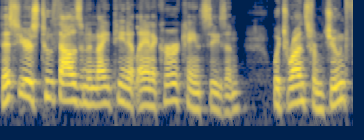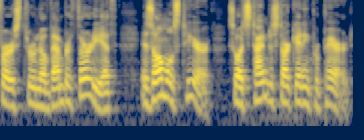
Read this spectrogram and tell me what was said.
This year's 2019 Atlantic hurricane season which runs from June 1st through November 30th, is almost here, so it's time to start getting prepared.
